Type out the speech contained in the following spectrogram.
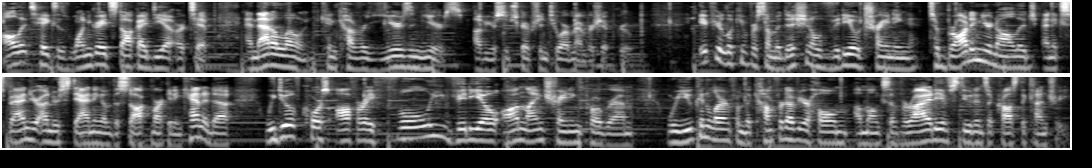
All it takes is one great stock idea or tip, and that alone can cover years and years of your subscription to our membership group. If you're looking for some additional video training to broaden your knowledge and expand your understanding of the stock market in Canada, we do, of course, offer a fully video online training program where you can learn from the comfort of your home amongst a variety of students across the country.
